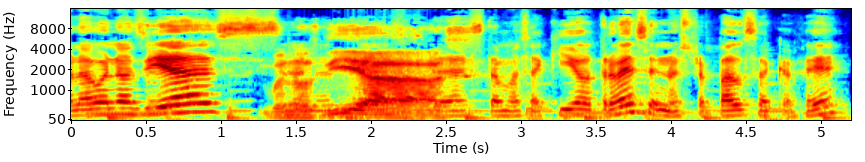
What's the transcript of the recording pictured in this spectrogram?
Hola, buenos días. Buenos, días. estamos aquí otra vez en nuestra pausa café.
